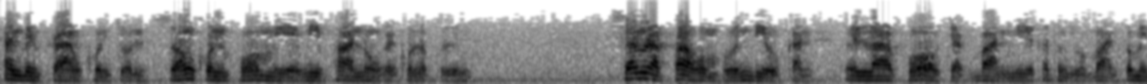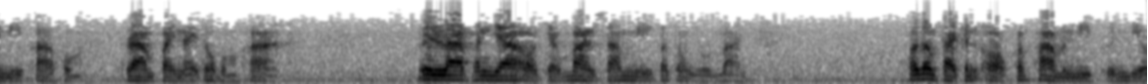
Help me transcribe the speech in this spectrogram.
ท่านเป็นพรามคนจน สองคนพ่อเมียมีผ้านุ่งกันคนละผืน สำหรับผ้าห่มผืนเดียวกัน เวลาพ่อออกจากบ้านเมียก็ต้องอยู่บ้านเพราะไม่มีผ้าห่มรามไปไหนต้องห่มผ้า เวลาพัญญาออกจากบ้านสามีก็ต้องอยู่บ้านเพราะต้องถ่ายกันออกเพราะผ้ามันมีผืนเดียว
